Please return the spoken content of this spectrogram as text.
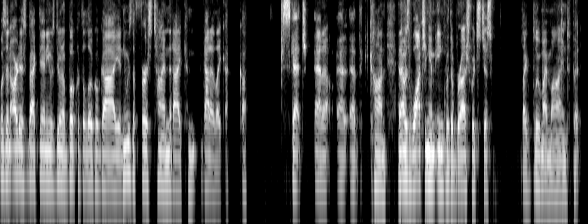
was an artist back then. He was doing a book with a local guy, and he was the first time that I com- got a like a, a sketch at a at, at, the con, and I was watching him ink with a brush, which just like blew my mind. But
